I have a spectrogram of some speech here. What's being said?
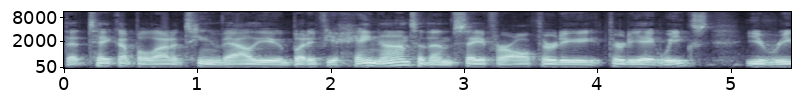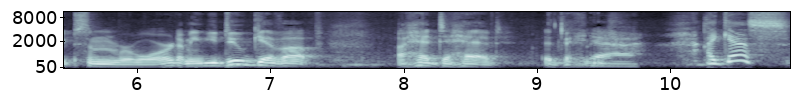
that take up a lot of team value, but if you hang on to them, say for all 30, 38 weeks, you reap some reward? I mean, you do give up a head to head advantage. Yeah. I guess.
